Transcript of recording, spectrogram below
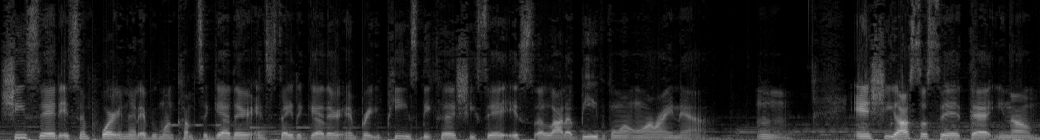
she said it's important that everyone come together and stay together and bring peace because she said it's a lot of beef going on right now. Mm. And she also said that, you know,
